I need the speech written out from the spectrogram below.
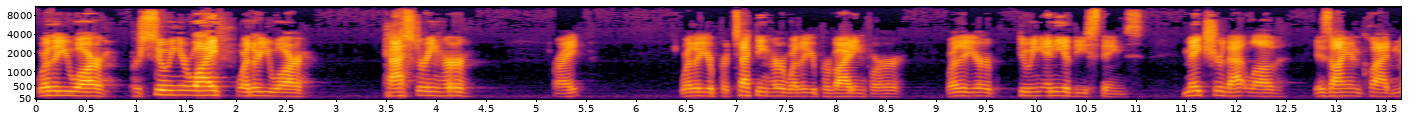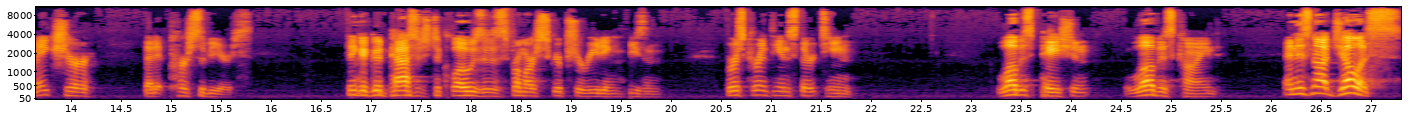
whether you are pursuing your wife, whether you are pastoring her, right? Whether you're protecting her, whether you're providing for her, whether you're doing any of these things, make sure that love is ironclad. Make sure that it perseveres. I think a good passage to close is from our scripture reading season. 1 Corinthians 13. Love is patient, love is kind, and is not jealous.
